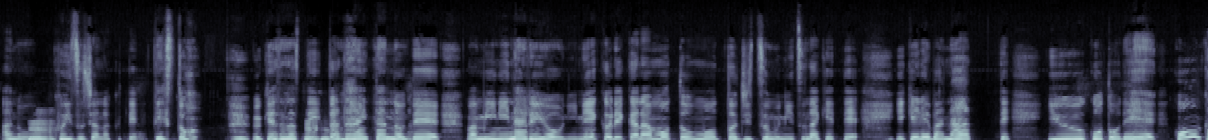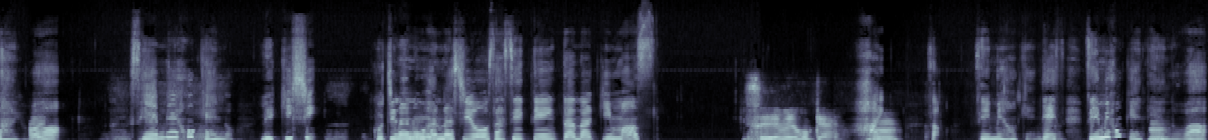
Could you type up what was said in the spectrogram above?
あの、うん。クイズじゃなくてテスト 受けさせていただいたので、まあ、身になるようにね、これからもっともっと実務につなげていければなっていうことで、今回は、生命保険の歴史、こちらのお話をさせていただきます。生命保険。はいうん。そう。生命保険です。生命保険っていうのは、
